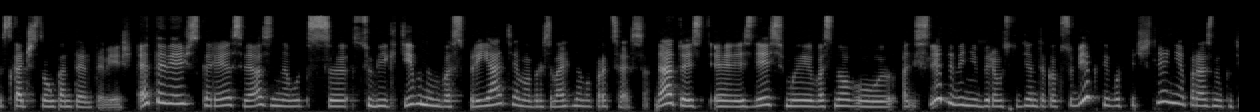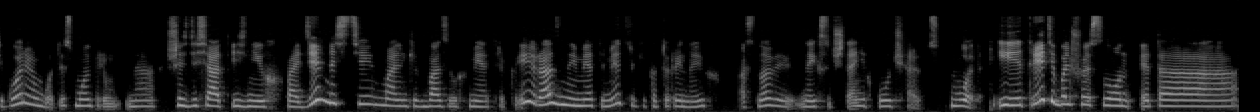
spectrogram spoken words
с качеством контента вещь. Эта вещь скорее связана вот с субъективным восприятием образовательного процесса, да, то есть э, здесь мы в основу исследований берем студента как субъекта, его впечатления по разным категориям, вот, и смотрим на 60 из них по отдельности, маленьких базовых метрик, и разные метаметрики, которые на их основе, на их сочетаниях получаются. Вот. И третий большой слон — это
